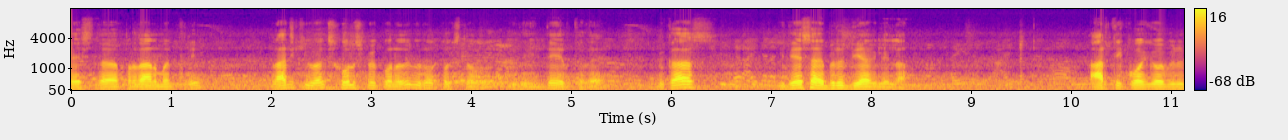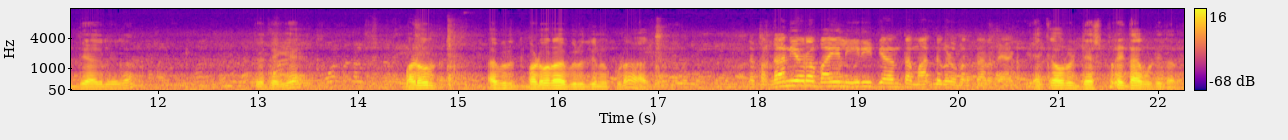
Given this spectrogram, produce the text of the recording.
ದೇಶದ ಪ್ರಧಾನಮಂತ್ರಿ, ರಾಜಕೀಯವಾಗಿ ಸೋಲಿಸ್ಬೇಕು ಅನ್ನೋದು ವಿರೋಧ ಪಕ್ಷದವರು ಇದು ಇದ್ದೇ ಇರ್ತದೆ. ಬಿಕಾಸ್ ಈ ದೇಶ ಅಭಿವೃದ್ಧಿ ಆಗಲಿಲ್ಲ. ಆರ್ಥಿಕವಾಗಿ ಅಭಿವೃದ್ಧಿ ಆಗಲಿಲ್ಲ. ಜೊತೆಗೆ ಬಡವ್ರ ಅಭಿವೃದ್ಧಿ ಬಡವರ ಅಭಿವೃದ್ಧಿನೂ ಕೂಡ ಆಗಿದೆ. ಪ್ರಧಾನಿಯವರ ಬಾಯಲ್ಲಿ ಈ ರೀತಿಯಾದಂಥ ಮಾತುಗಳು ಬರ್ತಾ ಇರೋದು ಯಾಕೆ? ಅವರು ಡೆಸ್ಪರೇಟ್ ಆಗಿಬಿಟ್ಟಿದ್ದಾರೆ.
